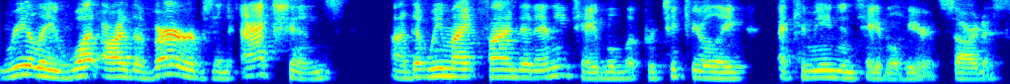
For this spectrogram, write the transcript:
really, what are the verbs and actions uh, that we might find at any table, but particularly a communion table here at Sardis.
